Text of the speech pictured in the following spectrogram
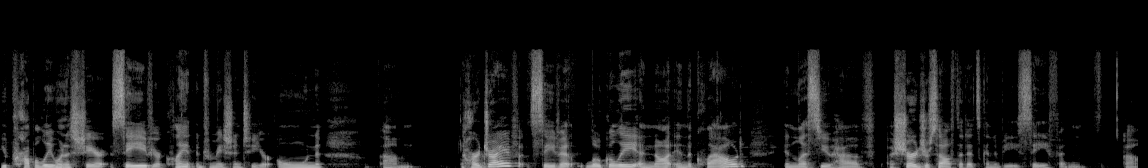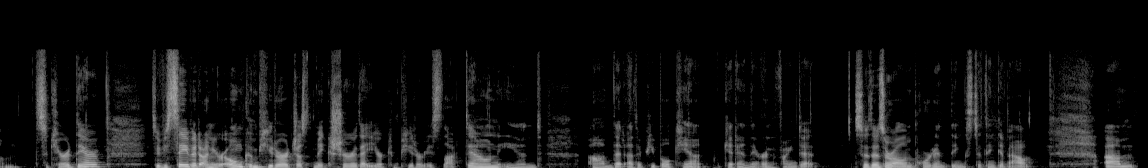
you probably want to share save your client information to your own um, hard drive, save it locally and not in the cloud, unless you have assured yourself that it's going to be safe and um, secured there. So if you save it on your own computer, just make sure that your computer is locked down and um, that other people can't get in there and find it. So those are all important things to think about. Um,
